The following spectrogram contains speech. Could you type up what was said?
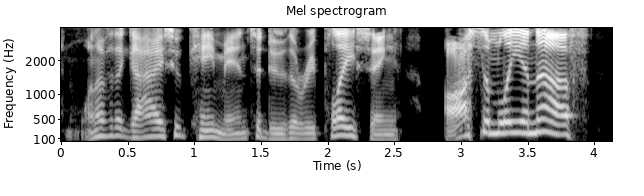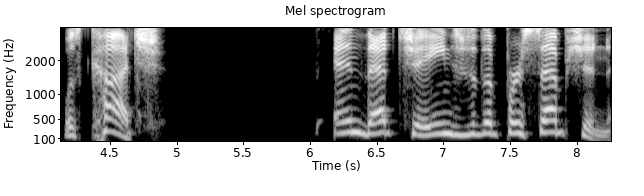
And one of the guys who came in to do the replacing, awesomely enough, was Kutch. And that changed the perception.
